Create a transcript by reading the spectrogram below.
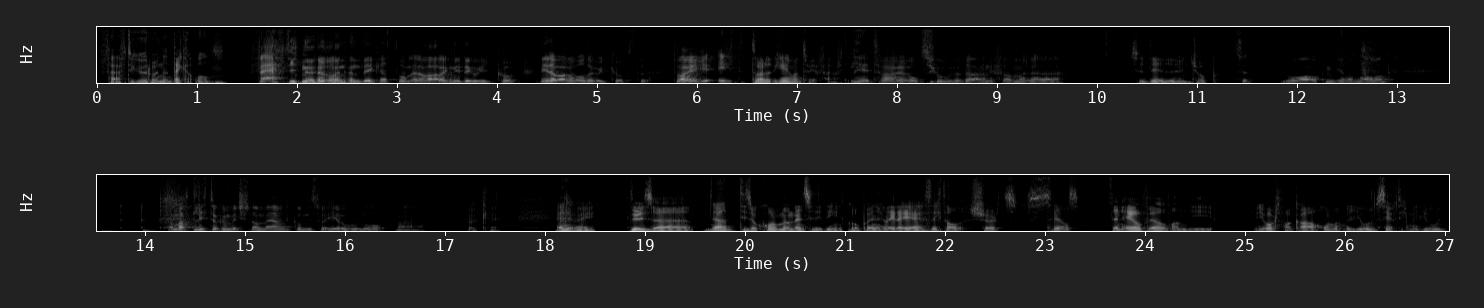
50 euro in een decathlon. 15 euro in een decathlon. En dat waren nog niet de goedkoopste. Nee, dat waren wel de goedkoopste. Het waren echt... Het waren degene van 250. Nee, het waren rotschoenen, daar niet van, maar... eh, Ze deden hun job. het, ja, ook niet helemaal, want... Maar het ligt ook een beetje aan mij, want ik kon niet zo heel goed lopen. eh. Oké. Anyway. Dus eh, ja, het is ook gewoon met mensen die dingen kopen. En gelijk dat jij zegt al, shirt sales. Er zijn heel veel van die... Je hoort vaak ah, 100 miljoen, 70 miljoen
